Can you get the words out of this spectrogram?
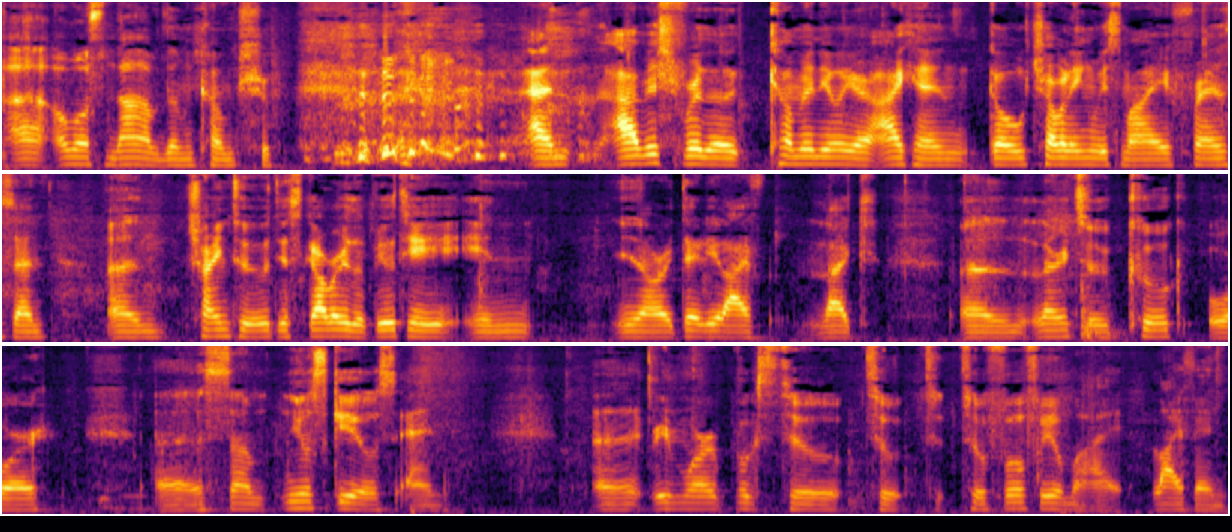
uh, almost none of them come true. and I wish for the coming new year I can go traveling with my friends and and trying to discover the beauty in in our daily life, like uh, learn to cook or uh, some new skills and uh, read more books to, to, to, to fulfill my life and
